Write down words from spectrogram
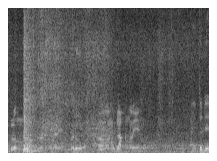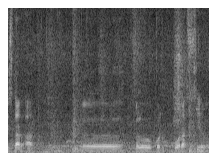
belum belum ini kali ya baru Iya. tahun belakang kali ya Nah, itu dari startup. Eh, kalau korporasi sih apa?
